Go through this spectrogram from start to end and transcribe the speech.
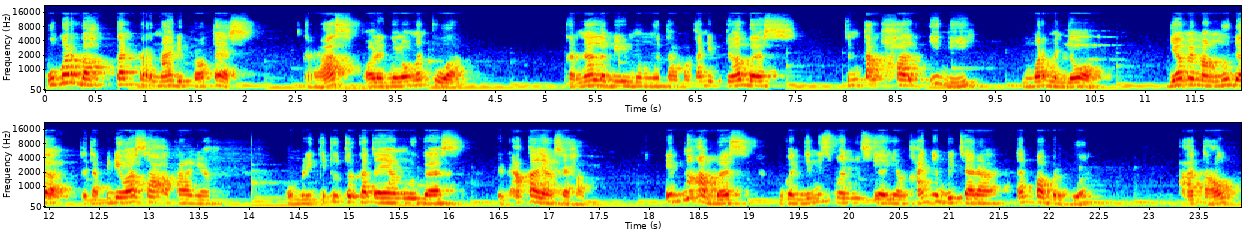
Umar bahkan pernah diprotes keras oleh golongan tua karena lebih mengutamakan Ibnu Abbas. Tentang hal ini, Umar menjawab, dia memang muda tetapi dewasa akalnya, memiliki tutur kata yang lugas dan akal yang sehat. Ibnu Abbas bukan jenis manusia yang hanya bicara tanpa berbuat, atau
